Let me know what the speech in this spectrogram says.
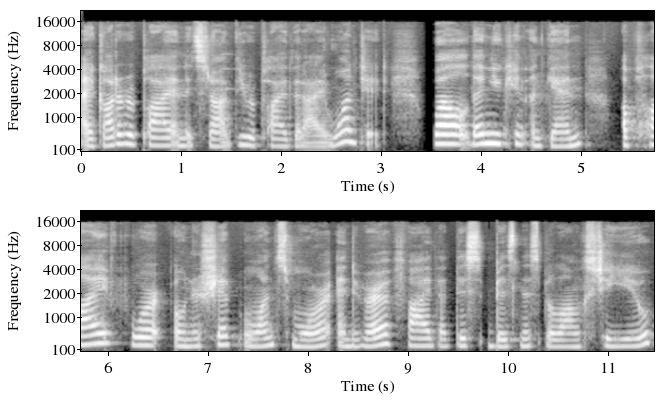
I got a reply and it's not the reply that I wanted. Well, then you can again apply for ownership once more and verify that this business belongs to you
